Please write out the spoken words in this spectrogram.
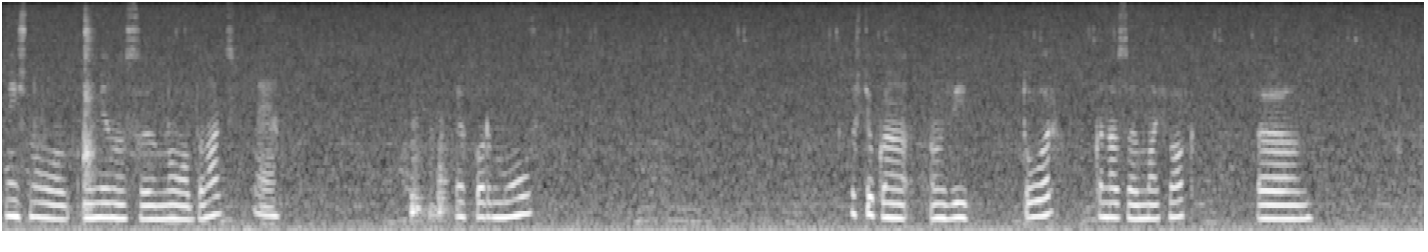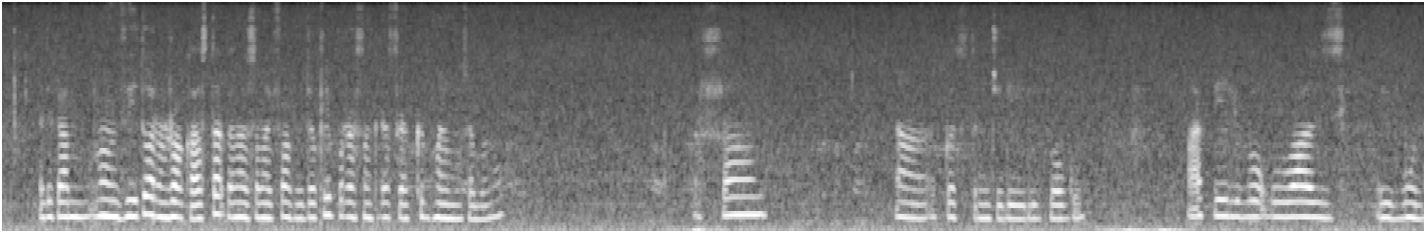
Nici nu în minus 9 abonați. E. Record move. Nu știu că în viitor, când o să mai fac, uh, Adică în viitor, în joaca asta, când o să mai fac videoclipuri, o să-mi crească cât mai mulți abonați. Așa. A, cât strânge daily vlog-ul. Daily vlog-ul azi e bun.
